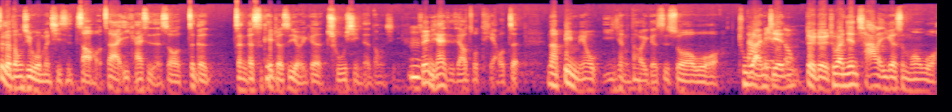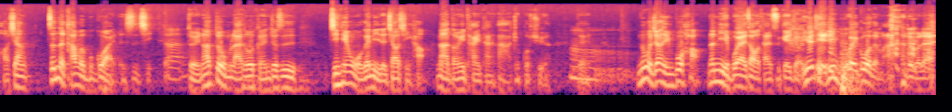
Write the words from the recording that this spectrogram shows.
这个东西我们其实早在一开始的时候，这个整个 schedule 是有一个雏形的东西，嗯、所以你现在只是要做调整，那并没有影响到一个是说我突然间对对，突然间插了一个什么我好像真的 cover 不过来的事情，对。对，那对我们来说可能就是今天我跟你的交情好，那东西谈一谈啊就过去了，对。哦、如果交情不好，那你也不会来找我谈 schedule，因为铁定不会过的嘛，对不对？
